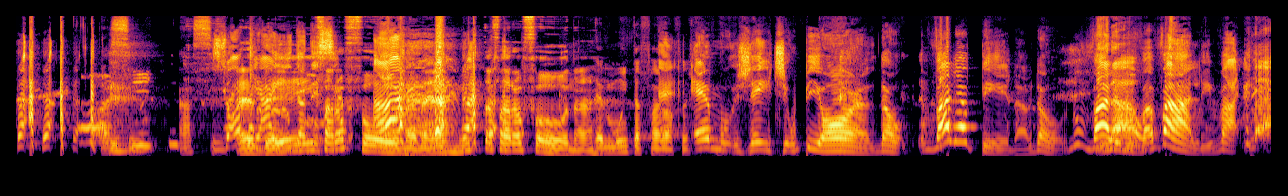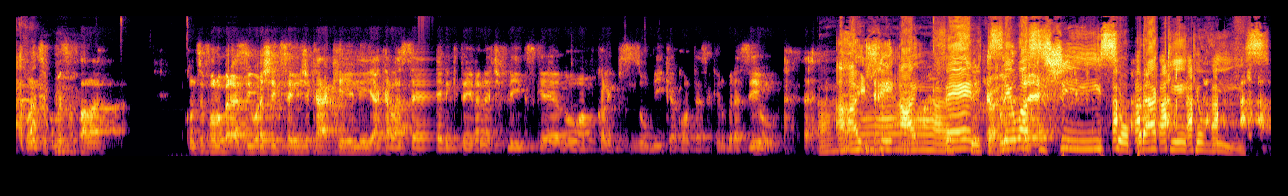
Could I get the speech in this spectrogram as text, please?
assim, assim. Só é que bem desse... farofona, ah. né? Muita farofona. É muita farofa. É, é, gente, o pior. Não, vale a pena. Não, não vale, não. não vale, vale. Quando você começou a falar quando você falou Brasil, eu achei que você ia indicar aquele, aquela série que tem na Netflix, que é do Apocalipse Zumbi que acontece aqui no Brasil. Ah, ai, ai, Félix, eu assisti isso. Pra que que eu vi isso?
